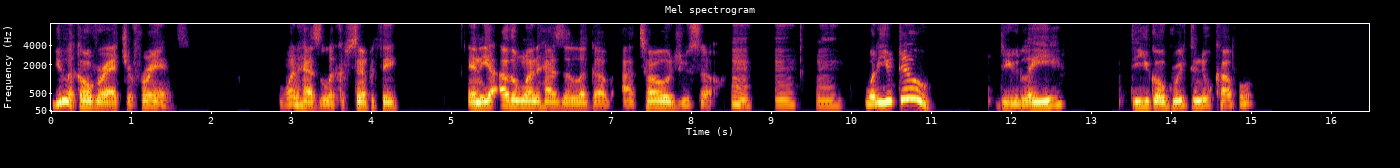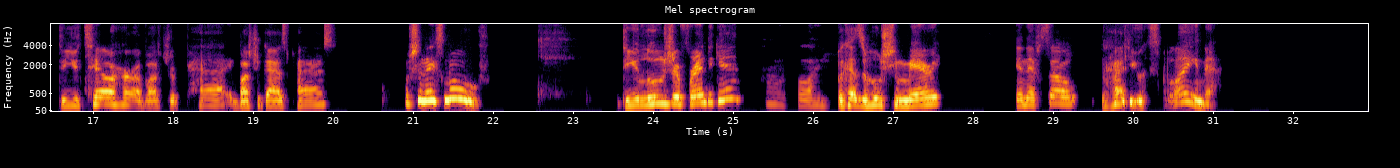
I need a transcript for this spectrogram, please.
You look over at your friends. One has a look of sympathy, and the other one has the look of, I told you so. Mm, mm. What do you do? Do you leave? Do you go greet the new couple? Do you tell her about your past, about you guys' past? What's your next move? Do you lose your friend again Oh boy. because of who she married? And if so, how do you explain that?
